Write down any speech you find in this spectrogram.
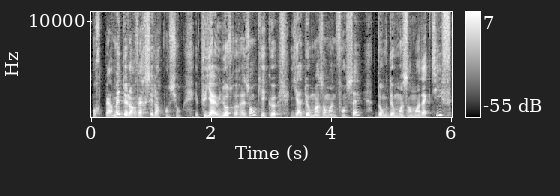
pour permettre de leur verser leur pension. Et puis il y a une autre raison qui est qu'il y a de moins en moins de Français, donc de moins en moins d'actifs.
